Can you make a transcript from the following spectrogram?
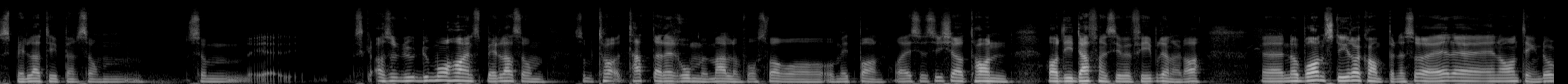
spillertypen som, som eh, skal, Altså, du, du må ha en spiller som, som tetter det rommet mellom forsvar og, og midtbanen. Og jeg syns ikke at han har de defensive fibrene, da. Eh, når Brann styrer kampene, så er det en annen ting. Da,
